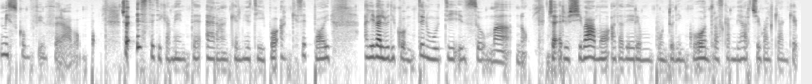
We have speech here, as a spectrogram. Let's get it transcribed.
mi sconfinferava un po'. Cioè esteticamente era anche il mio tipo, anche se poi a livello di contenuti, insomma, no. Cioè riuscivamo ad avere un punto di incontro, a scambiarci qualche anche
